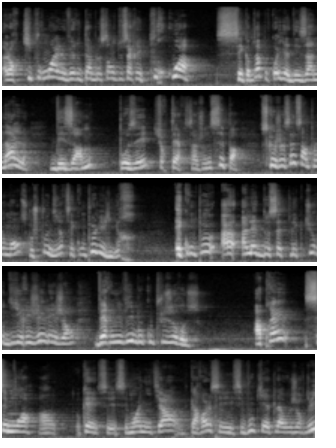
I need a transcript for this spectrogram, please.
alors qui pour moi est le véritable sens du sacré. Pourquoi c'est comme ça? Pourquoi il y a des annales des âmes posées sur Terre? Ça, je ne sais pas. Ce que je sais simplement, ce que je peux dire, c'est qu'on peut les lire et qu'on peut, à, l'aide de cette lecture, diriger les gens vers une vie beaucoup plus heureuse. Après, c'est moi. Hein. Ok, c'est moi, Nitya. Carole, c'est vous qui êtes là aujourd'hui.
